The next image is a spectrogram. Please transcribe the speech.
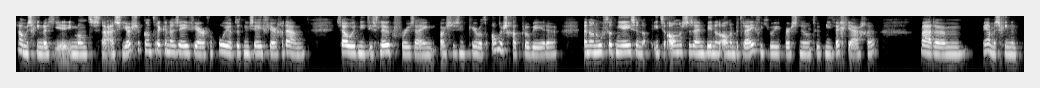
Nou, misschien dat je iemand aan zijn jasje kan trekken na zeven jaar. Van, goh, je hebt het nu zeven jaar gedaan. Zou het niet eens leuk voor je zijn als je eens een keer wat anders gaat proberen? En dan hoeft dat niet eens een, iets anders te zijn binnen een ander bedrijf. Want je wil je personeel natuurlijk niet wegjagen. Maar um, ja, misschien een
